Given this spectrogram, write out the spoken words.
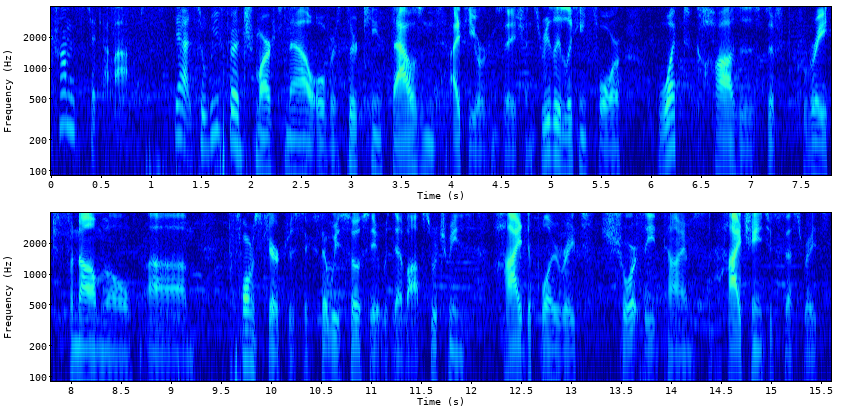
comes to DevOps? Yeah, so we've benchmarked now over 13,000 IT organizations, really looking for what causes the great, phenomenal um, performance characteristics that we associate with DevOps, which means high deploy rates, short lead times, high change success rates,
